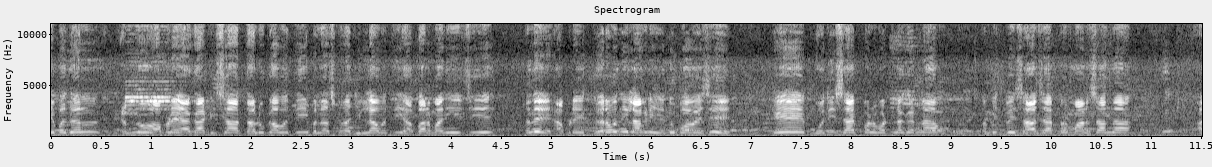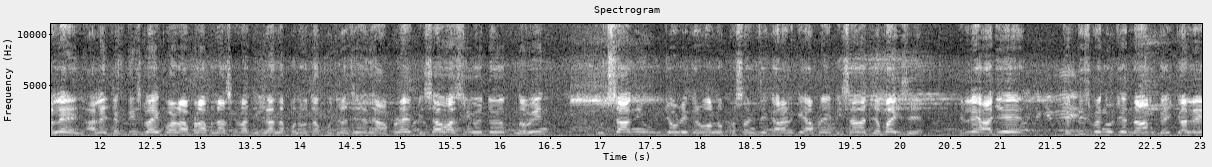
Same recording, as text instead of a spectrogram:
એ બદલ એમનો આપણે આખા ડીસા તાલુકા વતી, બનાસકાંઠા જિલ્લા વતી આભાર માનીએ છીએ. અને આપણે ગર્વની લાગણી અનુભવે છે કે મોદી સાહેબ પણ વડનગરના, અમિતભાઈ શાહ સાહેબ પણ માણસાના, હાલે હાલે જગદીશભાઈ પણ આપણા બનાસકાંઠા જિલ્લાના પનોતા પુત્ર છે. અને આપણે ડીસાવાસીઓએ તો એક નવીન ઉત્સાહની ઉજવણી કરવાનો પ્રસંગ છે, કારણ કે આપણે ડીસાના જમાઈ છે. એટલે આજે જગદીશભાઈનું જે નામ ગઈકાલે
